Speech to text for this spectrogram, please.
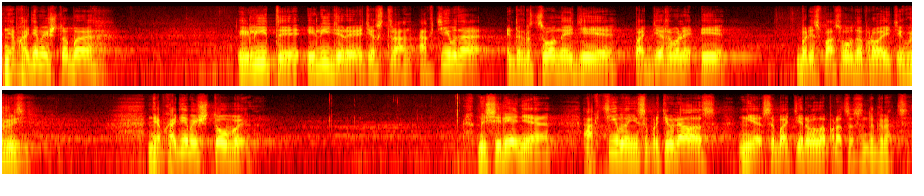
Необходимость, чтобы элиты и лидеры этих стран активно интеграционные идеи поддерживали и были способны проводить их в жизнь. Необходимость, чтобы население активно не сопротивлялось, не саботировало процесс интеграции.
